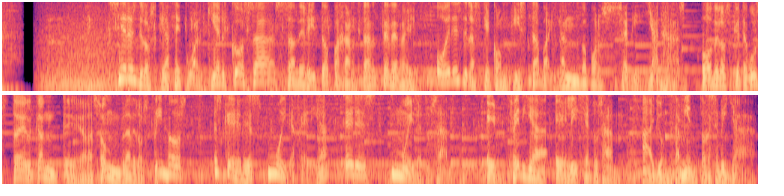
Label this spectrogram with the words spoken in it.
Si eres de los que hace cualquier cosa, salerito para de reír. O eres de las que conquista bailando por sevillanas. O de los que te gusta el cante a la sombra de los pinos, es que eres muy de feria. Eres muy de Tusam. En feria, elige Tusam. Ayuntamiento de Sevilla.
